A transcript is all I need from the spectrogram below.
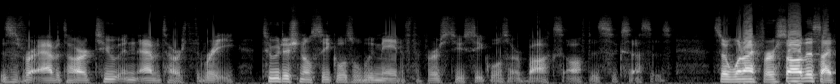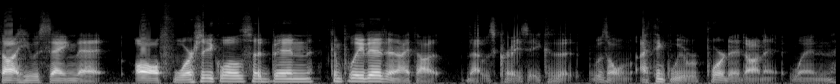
This is for Avatar 2 and Avatar 3. Two additional sequels will be made if the first two sequels are box office successes. So when I first saw this, I thought he was saying that all four sequels had been completed, and I thought that was crazy because it was all. I think we reported on it when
